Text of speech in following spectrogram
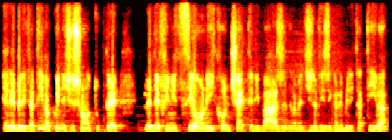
e riabilitativa, quindi ci sono tutte le definizioni, i concetti di base della medicina fisica riabilitativa.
